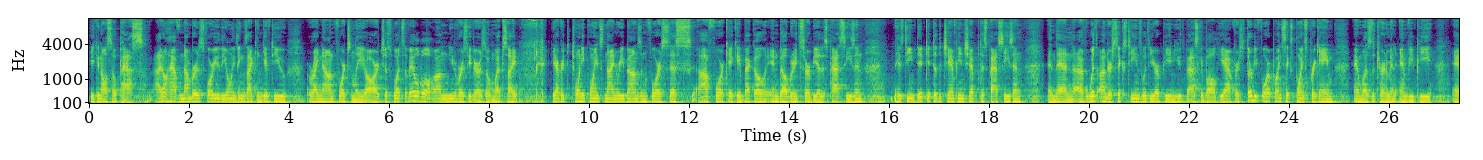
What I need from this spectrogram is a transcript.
He can also pass. I don't have numbers for you. The only things I can give to you right now, unfortunately, are just what's available on the University of Arizona website. He averaged 20 points, nine rebounds, and four assists uh, for KK Beko in Belgrade, Serbia this past season. His team did get to the championship this past season. And then uh, with under 16s with European youth basketball. He averaged 34.6 points per game and was the tournament MVP. And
